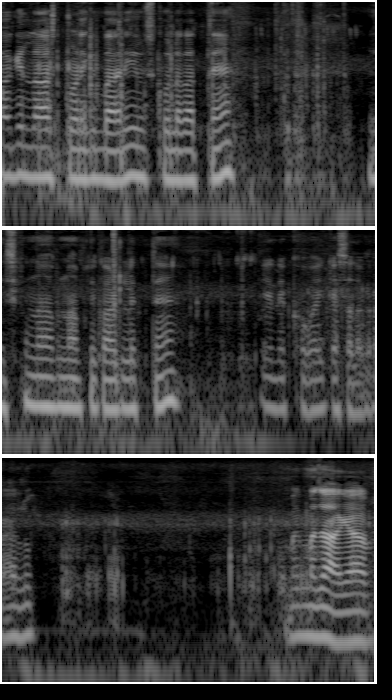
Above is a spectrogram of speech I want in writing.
आगे लास्ट वाले की बारी, उसको लगाते हैं। इसके नाप नाप के काट लेते हैं। ये देखो भाई कैसा लग रहा है लुक भाई मज़ा आ गया और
